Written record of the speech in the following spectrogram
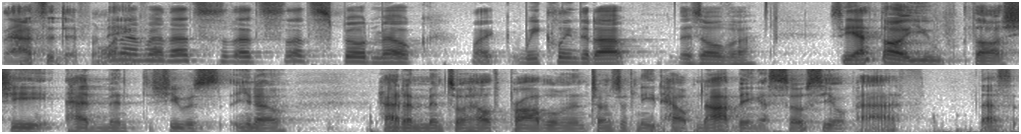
That's a different Whatever. angle. That's that's that's spilled milk. Like we cleaned it up. It's over. See, I thought you thought she had meant she was, you know, had a mental health problem in terms of need help, not being a sociopath. That's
